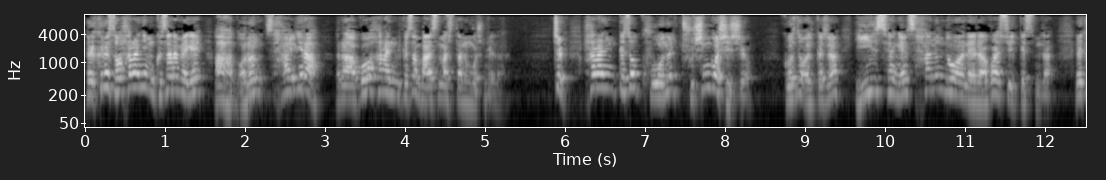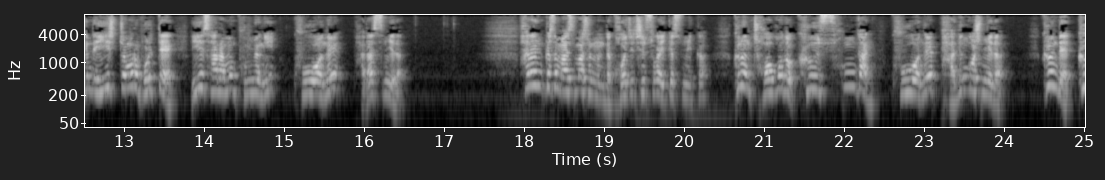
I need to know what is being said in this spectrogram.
네, 그래서 하나님은 그 사람에게 아 너는 살리라라고 하나님께서 말씀하셨다는 것입니다. 즉 하나님께서 구원을 주신 것이지요. 그것은 어디까지나 이 생에 사는 동안에라고 할 수 있겠습니다. 예, 근데 이 시점으로 볼 때 이 사람은 분명히 구원을 받았습니다. 하나님께서 말씀하셨는데 거짓일 수가 있겠습니까? 그는 적어도 그 순간 구원을 받은 것입니다. 그런데 그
